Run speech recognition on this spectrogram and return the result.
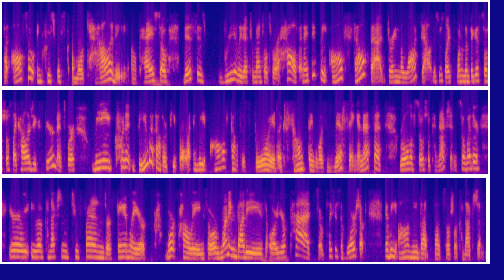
but also increased risk of mortality. Okay, so this is really detrimental to our health. And I think we all felt that during the lockdown. This was like one of the biggest social psychology experiments where we couldn't be with other people and we all felt this void, like something was missing. And that's that role of social connection. So whether you're you have connection to friends or family or work colleagues or running buddies or your pets or places of worship, that we all need that that social connection.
